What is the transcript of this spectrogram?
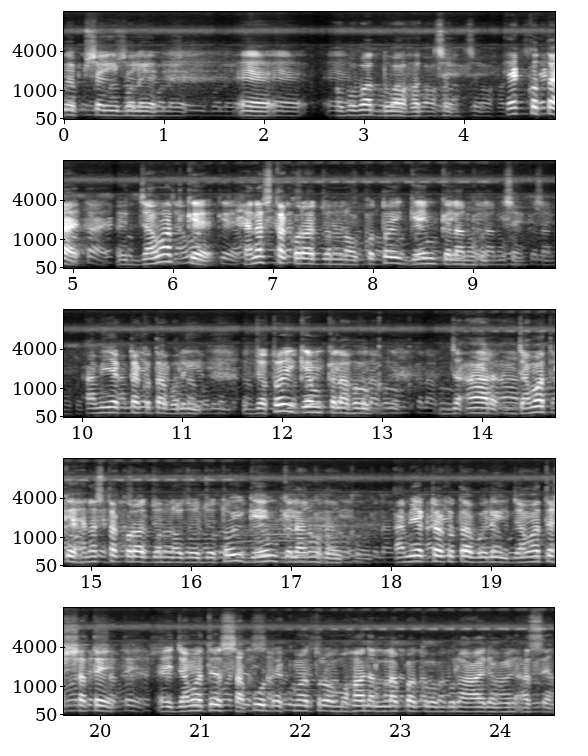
ব্যবসায়ী বলে অপবাদ দেওয়া হচ্ছে। এক কথায় জামাতকে হেনস্থা করার জন্য কতই গেম খেলানো হচ্ছে। আমি একটা কথা বলি, যতই গেম খেলা হোক আর জামাতকে হেনস্থা করার জন্য যতই গেম খেলানো হোক, আমি একটা কথা বলি, জামাতের সাথে, এই জামাতের সাপোর্ট একমাত্র মহান আল্লাহ পাক রব্বুল আলামিন আছেন।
